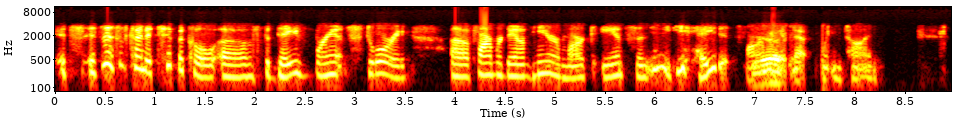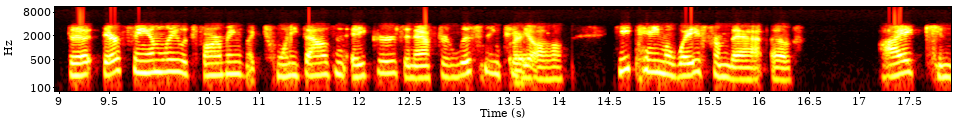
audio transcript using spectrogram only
it's, it's this is kind of typical of the Dave Brandt story. Uh, farmer down here, Mark Anson, I mean, he hated farming yes. at that point in time. The, their family was farming like 20,000 acres, and after listening to right. y'all, he came away from that of I can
